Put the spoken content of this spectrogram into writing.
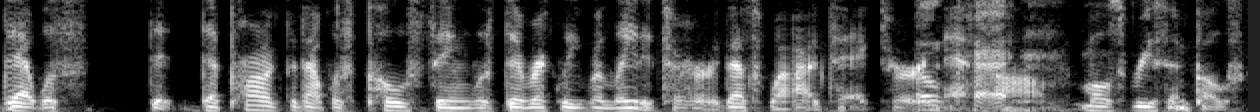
that was that the product that I was posting was directly related to her. That's why I tagged her okay. in that um, most recent post.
